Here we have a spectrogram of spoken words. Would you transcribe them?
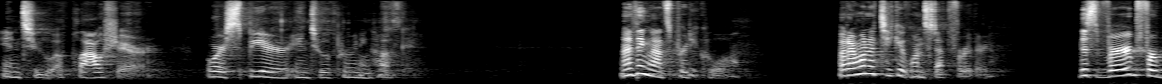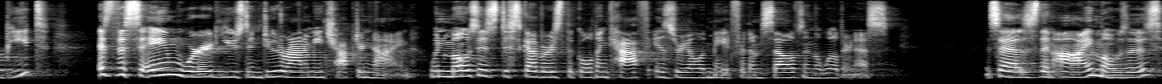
into a plowshare or a spear into a pruning hook. And I think that's pretty cool. But I want to take it one step further. This verb for beat is the same word used in Deuteronomy chapter 9 when Moses discovers the golden calf Israel had made for themselves in the wilderness. It says, Then I, Moses,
